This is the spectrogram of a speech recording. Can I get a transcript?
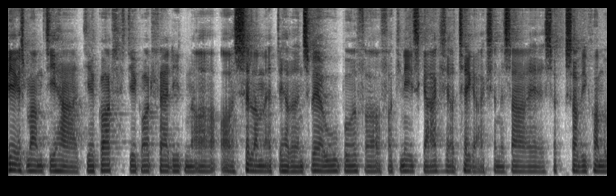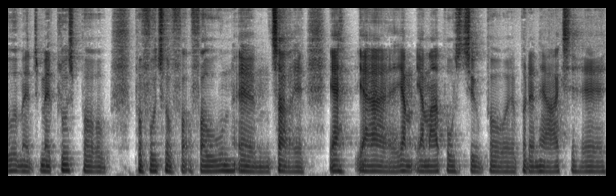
virker som om, de har, de har, godt, de har godt fat i den, og, og selvom at det har været en svær uge, både for, for kinesiske aktier og tech-aktierne, så, øh, så, så er vi kommet ud med, et, med et plus på, på foto for, for ugen. Øhm, så øh, ja, jeg, jeg, jeg er meget positiv på, øh, på den her aktie.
